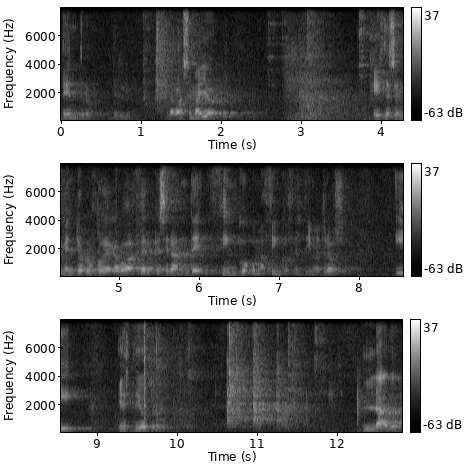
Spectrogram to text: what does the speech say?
dentro de la base mayor este segmento rojo que acabo de hacer que serán de 5,5 centímetros y este otro. Lado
